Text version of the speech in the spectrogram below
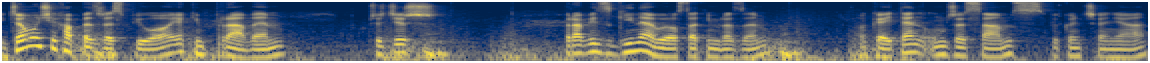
I czemu się HP zrespiło? Jakim prawem? Przecież prawie zginęły ostatnim razem. Okej, ten umrze sam z wykończenia.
